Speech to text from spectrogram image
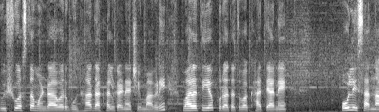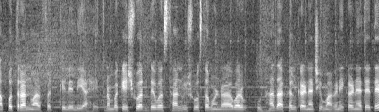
विश्वस्त मंडळावर गुन्हा दाखल करण्याची मागणी भारतीय पुरातत्व खात्याने पोलिसांना पत्रांमार्फत केलेली आहे. त्र्यंबकेश्वर देवस्थान विश्वस्त मंडळावर गुन्हा दाखल करण्याची मागणी करण्यात येते.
